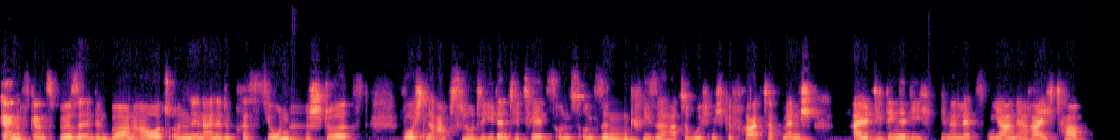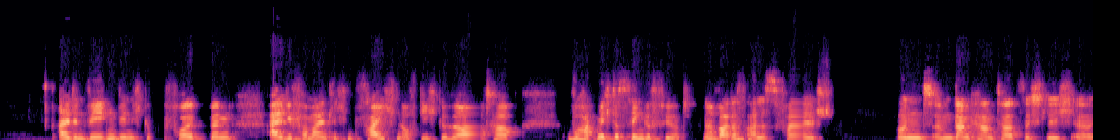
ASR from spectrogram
ganz, ganz böse in den Burnout und in eine Depression gestürzt, wo ich eine absolute Identitäts- und, und Sinnkrise hatte, wo ich mich gefragt habe, Mensch, all die Dinge, die ich in den letzten Jahren erreicht habe, all den Wegen, denen ich gefolgt bin, all die vermeintlichen Zeichen, auf die ich gehört habe, wo hat mich das hingeführt? Ne? War das mhm. alles falsch? Und ähm, dann kam tatsächlich äh,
